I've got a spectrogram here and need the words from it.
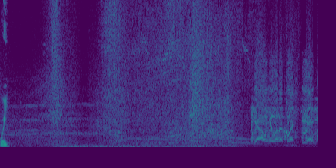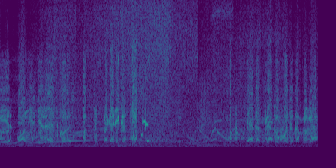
Ой, Я у него на хвосте, и он не снижает скорость. Погоди-ка. Этот гад уходит от меня.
